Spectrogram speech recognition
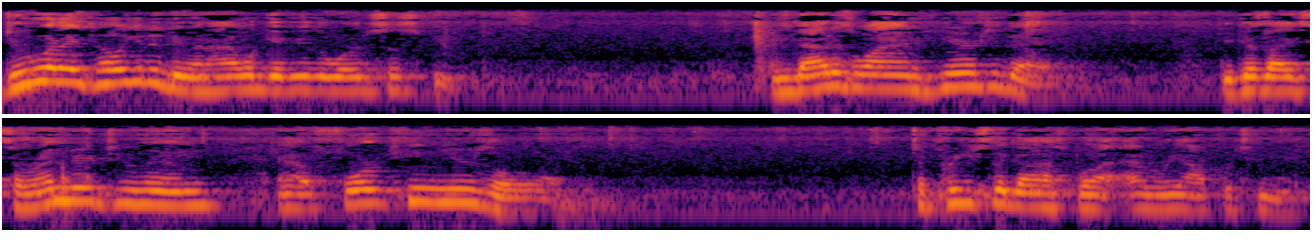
do what I tell you to do, and I will give you the words to speak. And that is why I'm here today. Because I surrendered to him, at 14 years old to preach the gospel at every opportunity.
